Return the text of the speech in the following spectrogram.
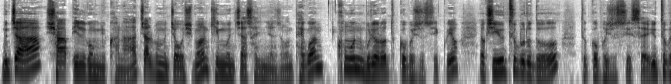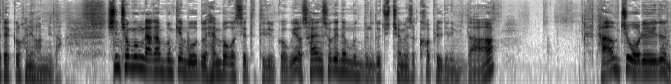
문자 샵 1061, 짧은 문자 50원, 긴 문자 사진 전송은 100원, 콩은 무료로 듣고 보실 수 있고요. 역시 유튜브로도 듣고 보실 수 있어요. 유튜브 댓글 환영합니다. 신청곡 나간 분께 모두 햄버거 세트 드릴 거고요. 사연 소개된 분들도 추첨해서 커피를 드립니다. 다음 주 월요일은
